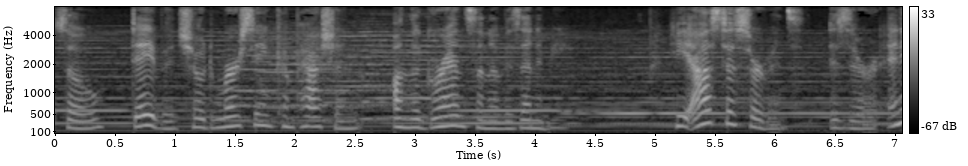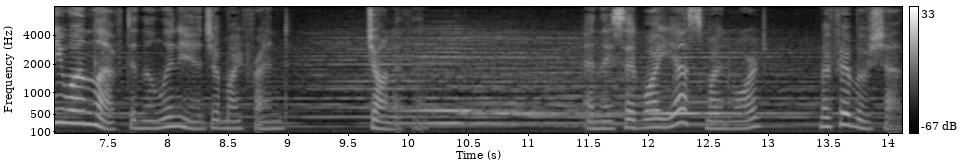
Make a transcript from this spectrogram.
So David showed mercy and compassion on the grandson of his enemy. He asked his servants, Is there anyone left in the lineage of my friend Jonathan? And they said, Why, yes, my lord, Mephibosheth.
